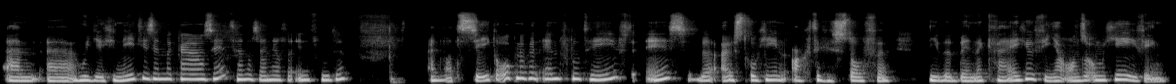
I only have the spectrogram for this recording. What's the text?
En uh, hoe je genetisch in elkaar zit. Er zijn heel veel invloeden. En wat zeker ook nog een invloed heeft, is de oestrogeenachtige stoffen die we binnenkrijgen via onze omgeving.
